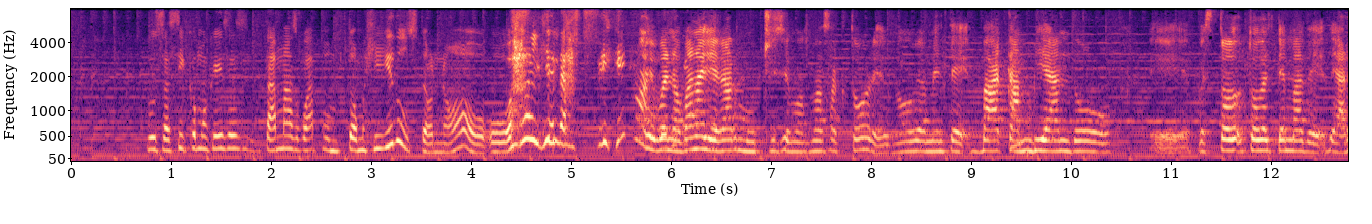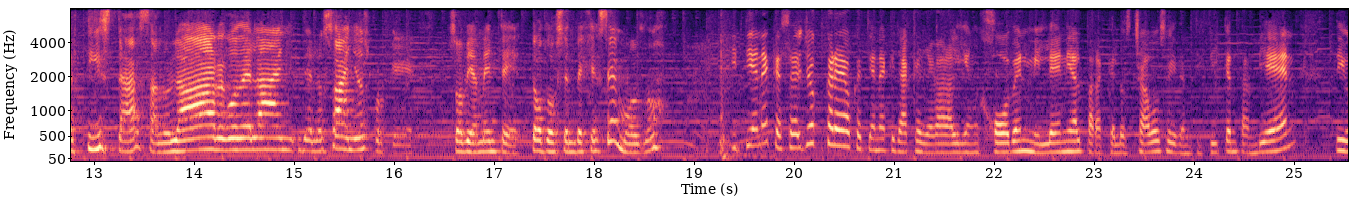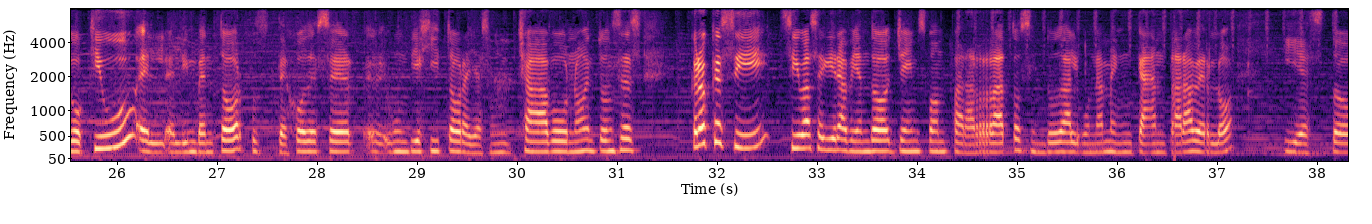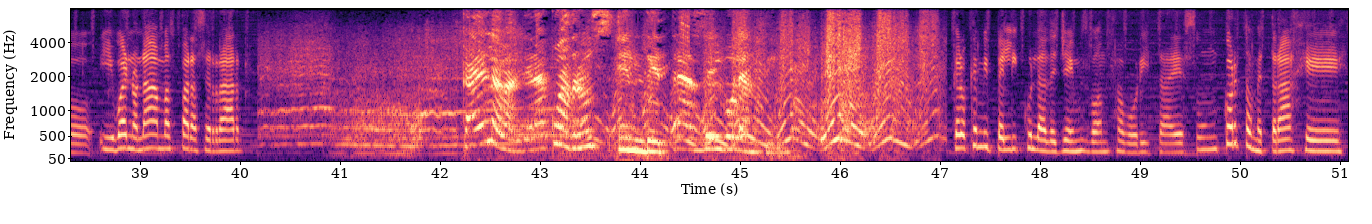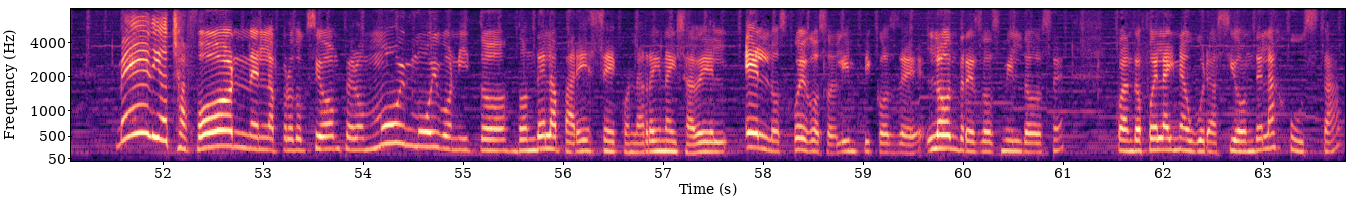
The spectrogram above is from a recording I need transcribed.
pues así como que dices, está más guapo Tom Hiddleston, ¿no? O, alguien así. y bueno, van a llegar muchísimos más actores, ¿no? Obviamente va cambiando eh, pues todo, todo, el tema de, artistas a lo largo del año, de los años, porque pues, obviamente todos envejecemos, ¿no? Y tiene que ser, yo creo que tiene que ya que llegar alguien joven, millennial, para que los chavos se identifiquen también. Digo, Q, el, el inventor, pues dejó de ser eh, un viejito, ahora ya es un chavo, ¿no? Entonces, creo que sí, sí va a seguir habiendo James Bond para rato, sin duda alguna, me encantará verlo. Y esto, y bueno, nada más para cerrar. Cae la bandera a cuadros en detrás del volante. Creo que mi película de James Bond favorita es un cortometraje medio chafón en la producción, pero muy, muy bonito, donde él aparece con la reina Isabel en los Juegos Olímpicos de Londres 2012, cuando fue la inauguración de la justa,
